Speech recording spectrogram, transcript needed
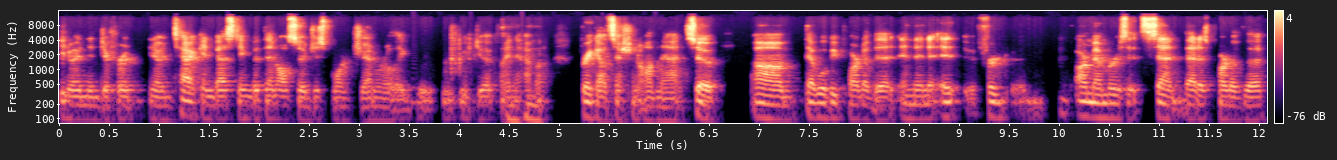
you know, and in different, you know, in tech investing, but then also just more generally, we, we do have plan to have a breakout session on that. So um, that will be part of it. And then it, for our members, it's sent that as part of the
